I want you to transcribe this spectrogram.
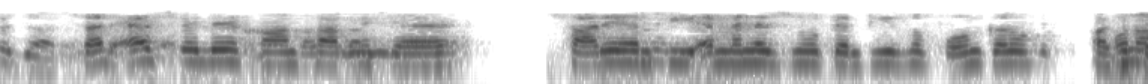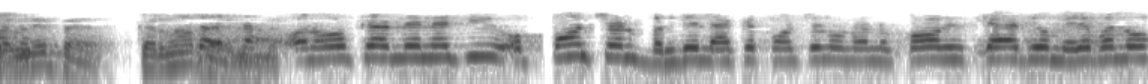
ਸਰ ਇਸ ਵੇਲੇ ਖਾਨ ਸਾਹਿਬ ਨੇ ਕਿਹਾ ਹੈ, ਸਾਰੇ ਐਮਪੀ ਐਮਐਨਐਸ ਨੂੰ ਤੇ ਐਮਪੀਜ਼ ਨੂੰ ਫੋਨ ਕਰੋ ਅਸੀਂ ਕਰਨੇ ਪੈ ਕਰਨਾ ਸਰ, ਪੈਣਾ ਔਰ ਉਹ ਕਹਿੰਦੇ ਨੇ ਜੀ ਉਹ ਪਹੁੰਚਣ ਬੰਦੇ ਲੈ ਕੇ ਪਹੁੰਚਣ ਉਹਨਾਂ ਨੂੰ ਕਹੋ ਕਹਿ ਦਿਓ ਮੇਰੇ ਵੱਲੋਂ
